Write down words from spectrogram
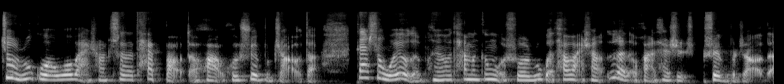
就如果我晚上吃的太饱的话，我会睡不着的。但是我有的朋友他们跟我说，如果他晚上饿的话，他是睡不着的。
